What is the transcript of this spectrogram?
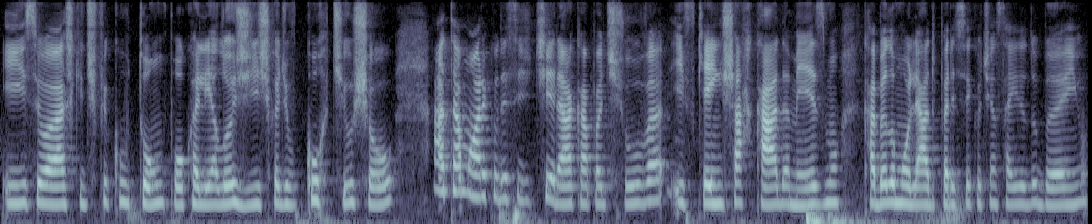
E isso eu acho que dificultou um pouco ali a logística de curtir o show. Até uma hora que eu decidi tirar a capa de chuva e fiquei encharcada mesmo, cabelo molhado, parecia que eu tinha saído do banho,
